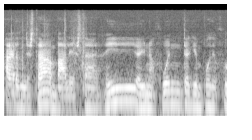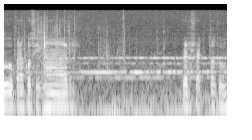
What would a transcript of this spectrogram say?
A ver, ¿dónde está? Vale, está ahí. Hay una fuente, aquí poco de fuego para cocinar. Perfecto, tú.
